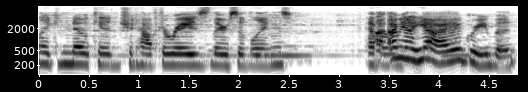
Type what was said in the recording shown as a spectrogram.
Like, no kid should have to raise their siblings. Ever. I, I mean, yeah, I agree, but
